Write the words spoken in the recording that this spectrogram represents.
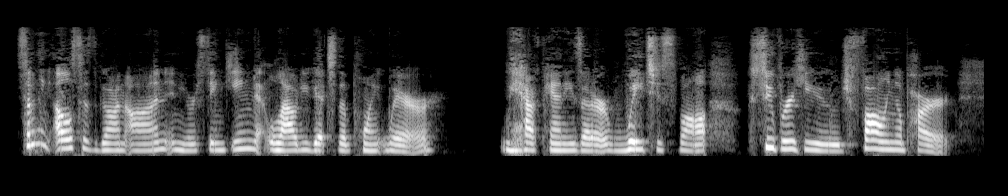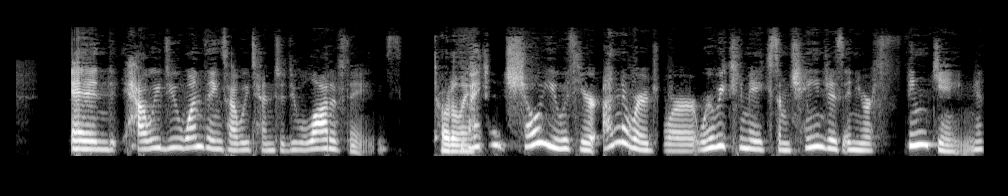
something else has gone on in your thinking that allowed you get to the point where we have panties that are way too small, super huge, falling apart. And how we do one thing is how we tend to do a lot of things. Totally. If I can show you with your underwear drawer where we can make some changes in your thinking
